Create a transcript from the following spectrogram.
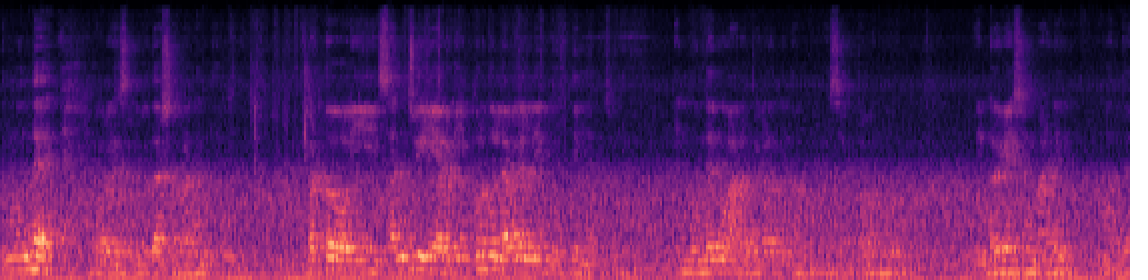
ಇನ್ನು ಮುಂದೆ ಅವರ ಹೆಸರು ಶಬಾನ್ ಅಂತ ಬಟ್ ಈ ಸಂಚು ಈ ಎರಡು, ಇಬ್ಬರದ್ದು ಲೆವೆಲಲ್ಲಿ ಮುಗ್ದಿಲ್ಲ ಆ್ಯಕ್ಚುಲಿ ಇನ್ನು ಮುಂದೆನೂ ಆರೋಪಿಗಳನ್ನು ನಾವು ತಗೊಂಡು ಇಂಟ್ರಗೇಷನ್ ಮಾಡಿ, ಮತ್ತು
